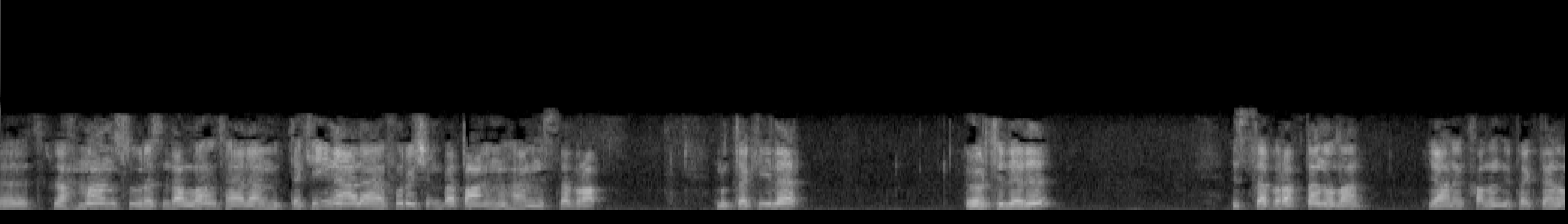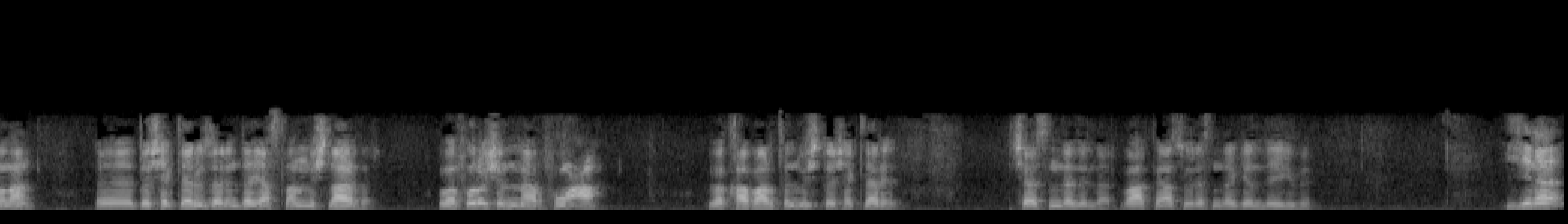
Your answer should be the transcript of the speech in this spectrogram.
Evet. Rahman suresinde Allahu Teala müttekine ala furuşin batainuha min istebrak. Muttakiler örtüleri istebraktan olan yani kalın ipekten olan e, döşekler üzerinde yaslanmışlardır. Ve furuşun merfu'a ve kabartılmış döşekler içerisindedirler. Vakıa suresinde geldiği gibi. Yine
